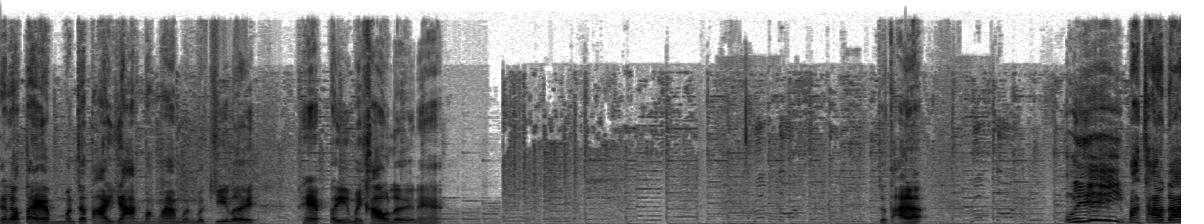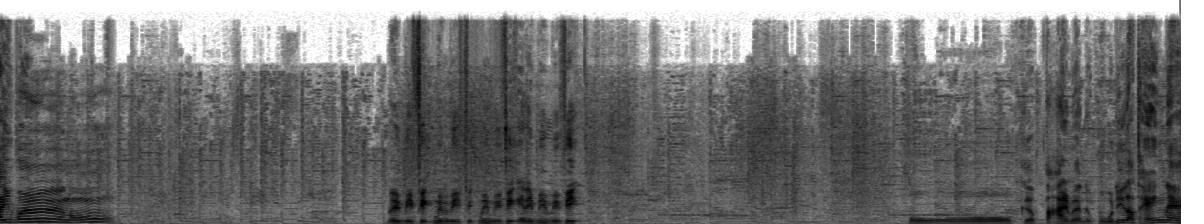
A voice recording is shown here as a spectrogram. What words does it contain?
ก็แล้วแต่มันจะตายยากมากๆ เหมือนเมื่อกี้เลย แทบตีไม่เข้าเลยนะฮะ จะตายแล้ว อุ้ยบาดเจ้าได้เว้ยน้องไม่มีฟิกไม่มีฟิกไม่มีฟิกอันนี้ไม่มีฟิก โอ้เกือบตายเหมือนกันโอ้โหที่เราแทงนะ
